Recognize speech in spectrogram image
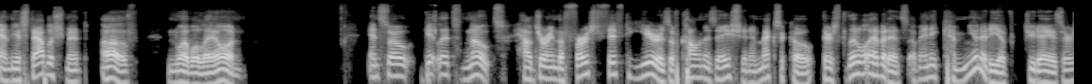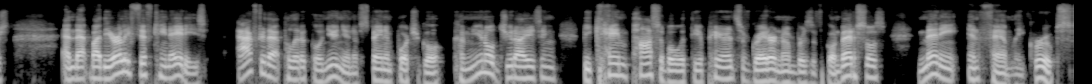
and the establishment of Nuevo León. And so Gitlitz notes how during the first 50 years of colonization in Mexico, there's little evidence of any community of Judaizers, and that by the early 1580s, after that political union of Spain and Portugal, communal Judaizing became possible with the appearance of greater numbers of conversos, many in family groups.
